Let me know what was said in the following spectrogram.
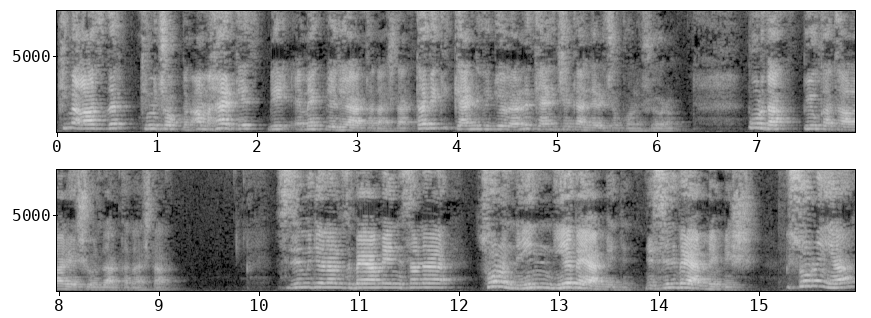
Kimi azdır, kimi çoktur. Ama herkes bir emek veriyor arkadaşlar. Tabii ki kendi videolarını kendi çekenler için konuşuyorum. Burada büyük hatalar yaşıyoruz arkadaşlar. Sizin videolarınızı beğenmeyen insanlara sorun neyin, niye beğenmedin? Nesini beğenmemiş? Bir sorun ya.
